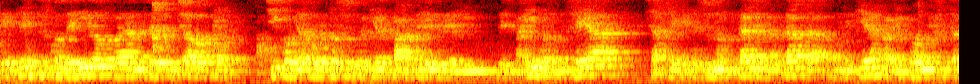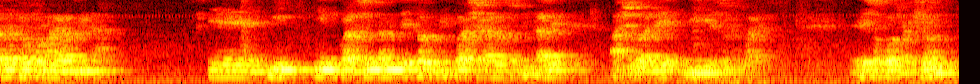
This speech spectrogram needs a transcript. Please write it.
estos contenidos puedan ser escuchados por chicos y adultos en cualquier parte del, país, donde sea, ya sea que estés en un hospital, en una plaza, donde quieras, para que puedan disfrutar de esto de forma gratuita. Eh, y, y, en colación también de esto, que pueda llegar a los hospitales, ayudarle y esos lugares. Eso fue otra acción.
